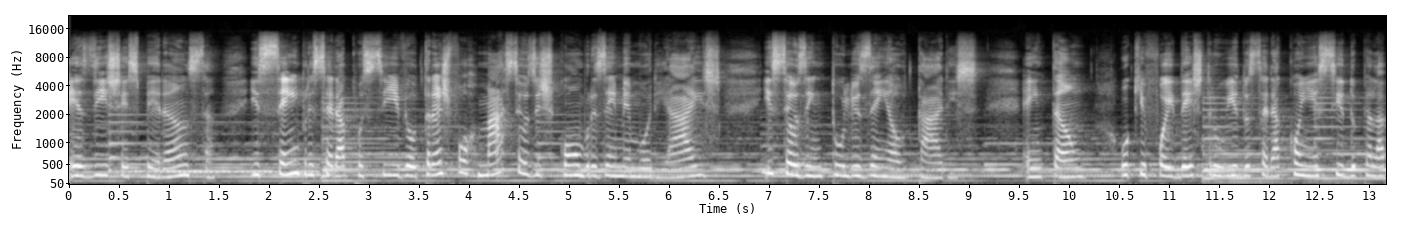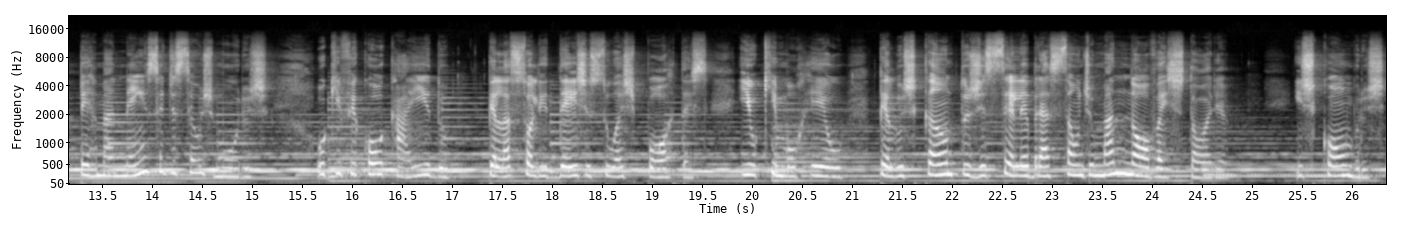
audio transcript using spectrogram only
Existe esperança e sempre será possível transformar seus escombros em memoriais e seus entulhos em altares. Então, o que foi destruído será conhecido pela permanência de seus muros. O que ficou caído pela solidez de suas portas e o que morreu pelos cantos de celebração de uma nova história. Escombros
